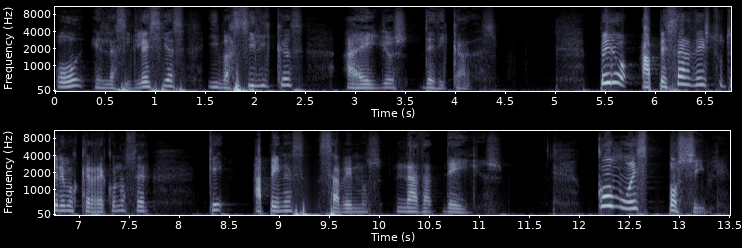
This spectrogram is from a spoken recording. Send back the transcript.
o en las iglesias y basílicas a ellos dedicadas. Pero a pesar de esto tenemos que reconocer que apenas sabemos nada de ellos. ¿Cómo es posible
